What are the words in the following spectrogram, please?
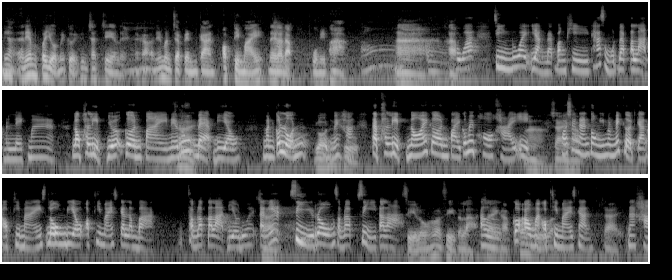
เนี่ยอันนี้ประโยชน์มันเกิดขึ้นชัดเจนเลยนะครับอันนี้มันจะเป็นการอ p ติ m i z e ในระดับภูมิภาคอ๋ออ่าเออครับเพราะว่าจริงด้วยอย่างแบบบางที ถ้าสมมติแบบตลาดมันเล็กมาก เราผลิตเยอะเกินไปในรูปแบบเดียว มันก็ล้นล้นถูกไหมคะถูกแต่ผลิตน้อยเกินไปก็ไม่พอขายอีกอ่าใช่เพราะฉะนั้นตรงนี้มันไม่เกิดการ optimize โรงเดียว optimize กันลำบากสำหรับตลาดเดียวด้วย แต่เนี้ยสี่โรงสำหรับสี่ตลาดสี่โรงทั้งหมดสี่ตลาดเออใช่ครับก็เอามาถืว่ optimize กันใช่นะคะ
